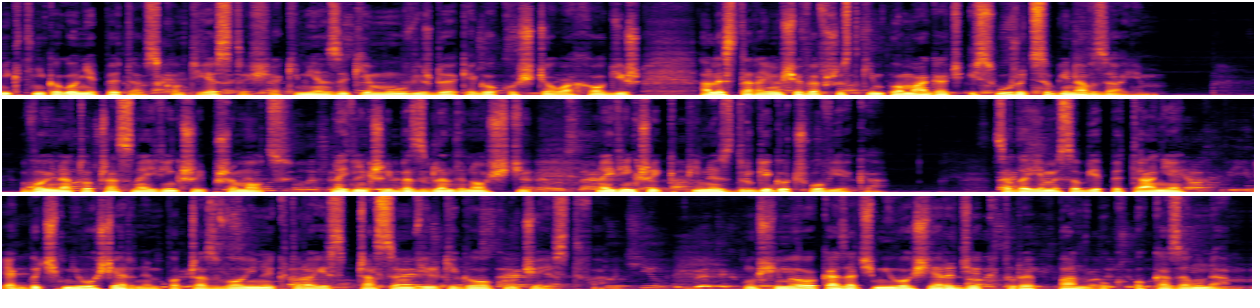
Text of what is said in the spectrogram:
Nikt nikogo nie pyta, skąd jesteś, jakim językiem mówisz, do jakiego kościoła chodzisz, ale starają się we wszystkim pomagać i służyć sobie nawzajem. Wojna to czas największej przemocy, największej bezwzględności, największej kpiny z drugiego człowieka. Zadajemy sobie pytanie, jak być miłosiernym podczas wojny, która jest czasem wielkiego okrucieństwa. Musimy okazać miłosierdzie, które Pan Bóg okazał nam.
